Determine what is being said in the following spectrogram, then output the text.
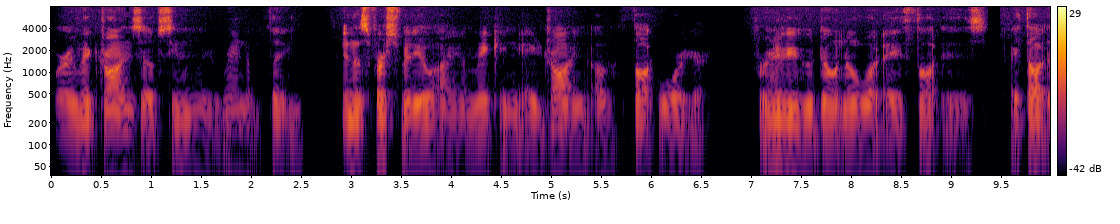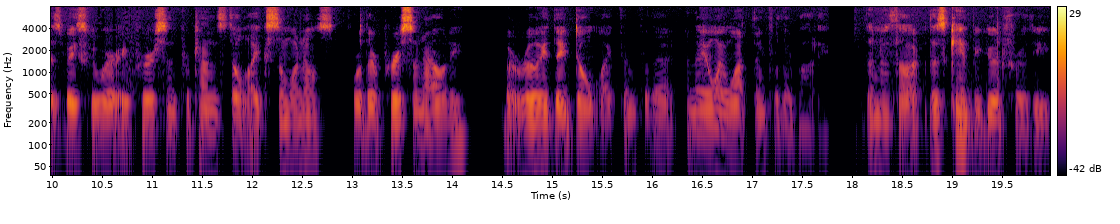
where I make drawings of seemingly random things. In this first video I am making a drawing of Thot Warrior. For any of you who don't know what a thot is, a thot is basically where a person pretends to like someone else for their personality, but really they don't like them for that, and they only want them for their body. Then I thought, this can't be good for the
